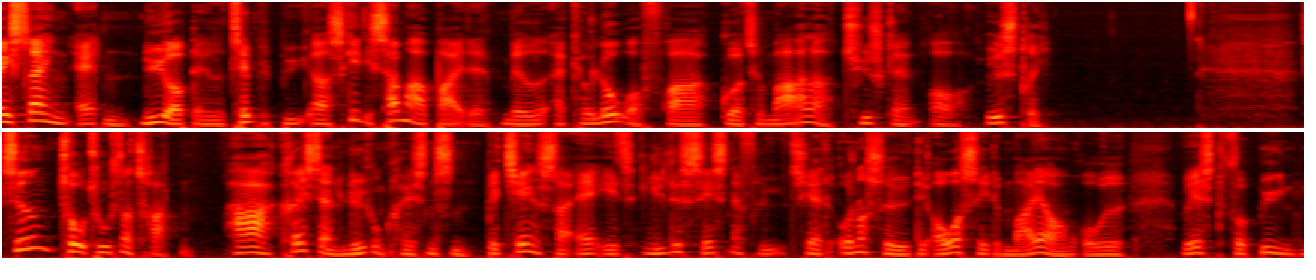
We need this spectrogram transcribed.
Registreringen af den nyopdagede tempelby er sket i samarbejde med arkeologer fra Guatemala, Tyskland og Østrig. Siden 2013 har Christian Lygum Christensen betjent sig af et lille Cessna-fly til at undersøge det oversette Maya-område vest for byen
